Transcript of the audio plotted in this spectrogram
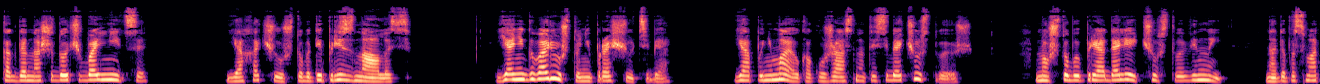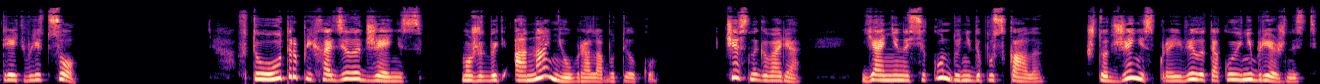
когда наша дочь в больнице, я хочу, чтобы ты призналась. Я не говорю, что не прощу тебя. Я понимаю, как ужасно ты себя чувствуешь. Но чтобы преодолеть чувство вины, надо посмотреть в лицо. В то утро приходила Дженнис. Может быть, она не убрала бутылку? Честно говоря, я ни на секунду не допускала, что Дженнис проявила такую небрежность,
